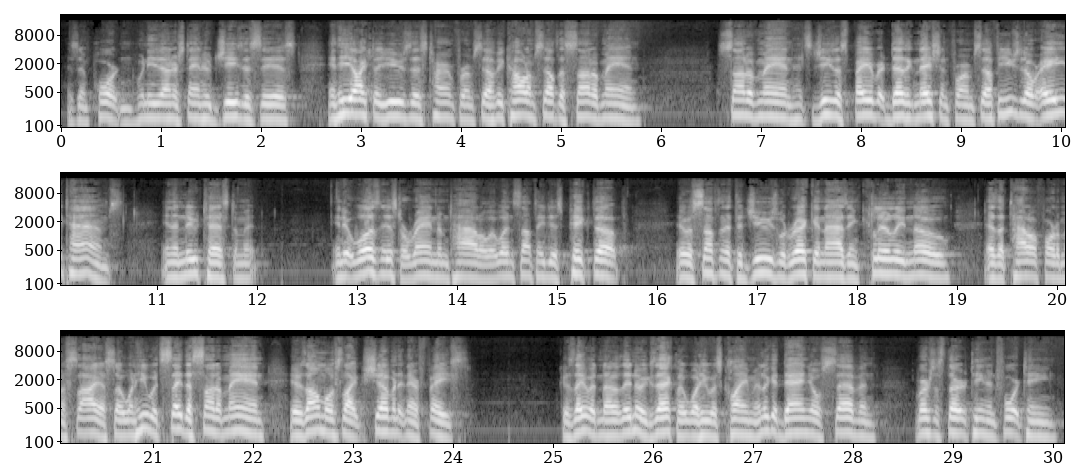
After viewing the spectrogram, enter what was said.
is important. We need to understand who Jesus is. And he liked to use this term for himself. He called himself the Son of Man. Son of Man. It's Jesus' favorite designation for himself. He used it over 80 times in the New Testament. And it wasn't just a random title, it wasn't something he just picked up. It was something that the Jews would recognize and clearly know as a title for the Messiah. So when he would say the Son of Man, it was almost like shoving it in their face. Because they would know, they knew exactly what he was claiming. Look at Daniel 7, verses 13 and 14.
